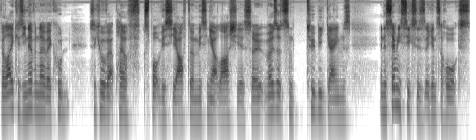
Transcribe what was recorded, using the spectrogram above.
the Lakers, you never know, they could secure that playoff spot this year after missing out last year. So those are some two big games. And the 76ers against the Hawks,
